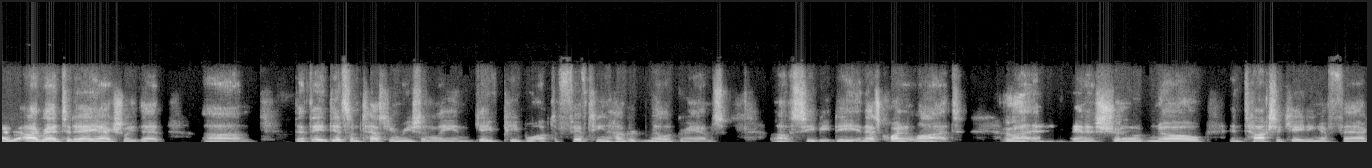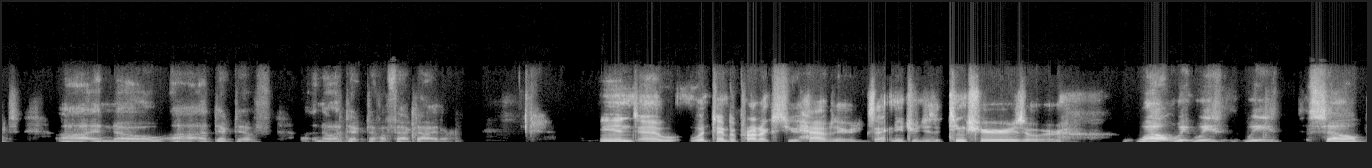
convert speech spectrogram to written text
I, I read today actually that um, that they did some testing recently and gave people up to 1500 milligrams of CBD, and that's quite a lot. Uh, and, and, it showed no intoxicating effect uh, and no uh, addictive, no addictive effect either. And uh, what type of products do you have there? Exact nature? Is it tinctures or? Well, we we we sell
